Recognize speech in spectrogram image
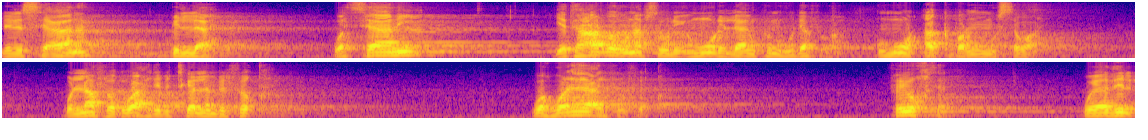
للاستعانة بالله. والثاني يتعرض نفسه لأمور لا يمكنه دفعها أمور أكبر من مستواه. ولنفرض واحد يتكلم بالفقه وهو لا يعرف الفقه فيخثل ويذل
